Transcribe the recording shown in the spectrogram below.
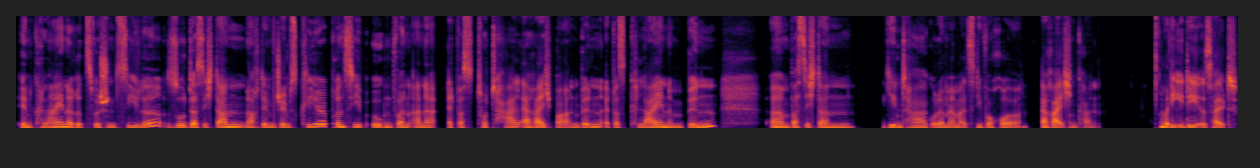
in kleinere Zwischenziele, sodass ich dann nach dem James Clear-Prinzip irgendwann an einer etwas total Erreichbaren bin, etwas Kleinem bin, ähm, was ich dann jeden Tag oder mehrmals die Woche erreichen kann. Aber die Idee ist halt,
